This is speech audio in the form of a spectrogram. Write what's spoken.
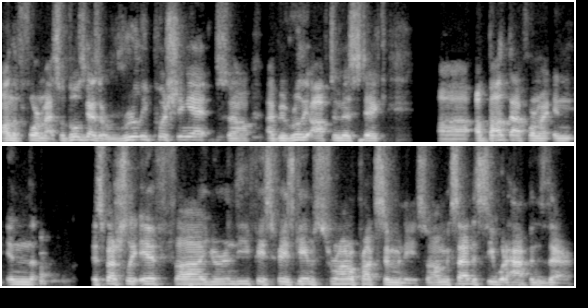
on the format. So those guys are really pushing it. So I'd be really optimistic uh, about that format in in especially if uh, you're in the face-to-face games Toronto proximity. So I'm excited to see what happens there.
